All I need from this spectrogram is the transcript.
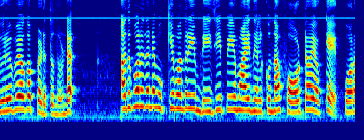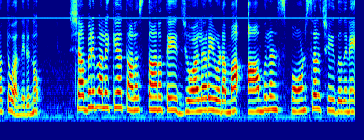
ദുരുപയോഗപ്പെടുത്തുന്നുണ്ട്. അതുപോലെ തന്നെ മുഖ്യമന്ത്രിയും ഡി ജി പിയുമായി നിൽക്കുന്ന ഫോട്ടോയൊക്കെ പുറത്തു വന്നിരുന്നു. ശബരിമലയ്ക്ക് തലസ്ഥാനത്തെ ജ്വല്ലറി ഉടമ ആംബുലൻസ് സ്പോൺസർ ചെയ്തതിനെ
